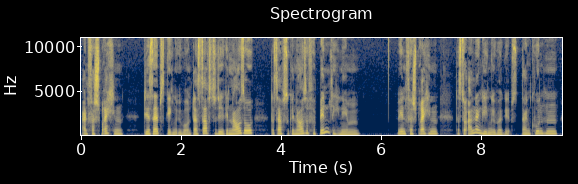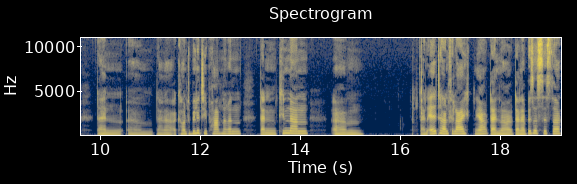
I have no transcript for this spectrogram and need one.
ein Versprechen dir selbst gegenüber. Und das darfst du dir genauso, das darfst du genauso verbindlich nehmen, wie ein Versprechen, das du anderen gegenüber gibst. Deinen Kunden, dein, ähm, deiner Accountability-Partnerin, deinen Kindern, ähm, deinen Eltern vielleicht, ja, deiner, deiner Business Sister.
